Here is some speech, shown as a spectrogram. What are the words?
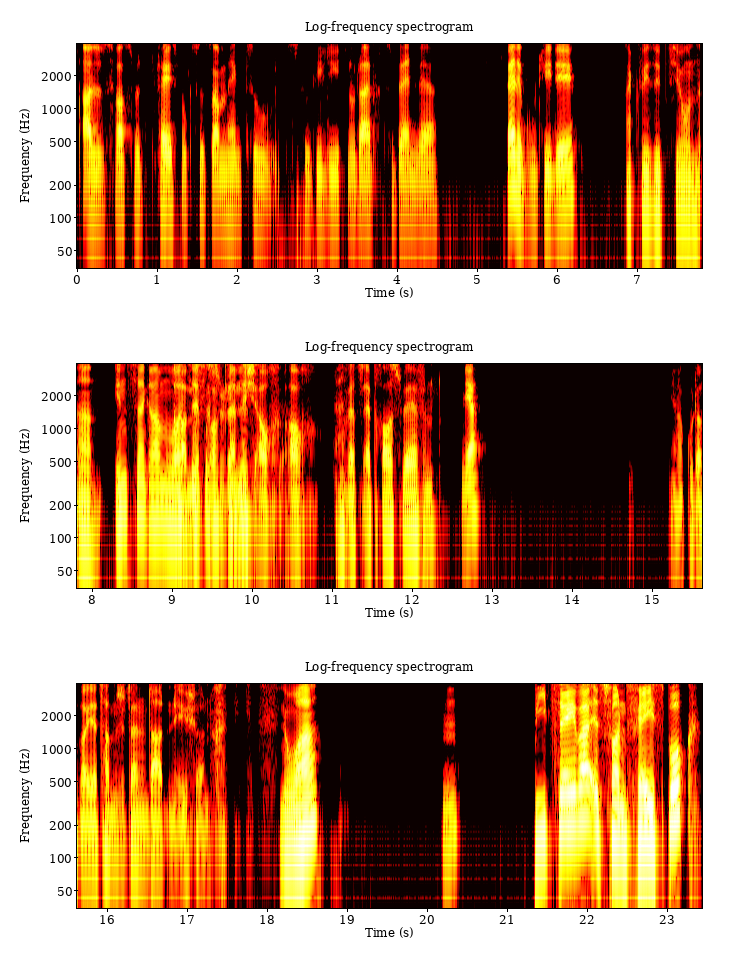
alles, was mit Facebook zusammenhängt, zu, zu deleten oder einfach zu bannen wäre wär eine gute Idee. Akquisition. Ah, Instagram, Aber WhatsApp, müsstest du dann nicht Oculus. auch, auch Was? WhatsApp rauswerfen? Ja, Ja gut, aber jetzt haben sie deine Daten eh schon. Noah? Hm? Beat Saber ist von Facebook?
